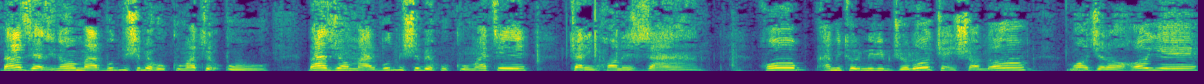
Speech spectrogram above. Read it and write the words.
بعضی از اینا مربوط میشه به حکومت او. بعضی ها مربوط میشه به حکومت کریم خان زن. خب همینطور میریم جلو که انشالله ماجراهای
